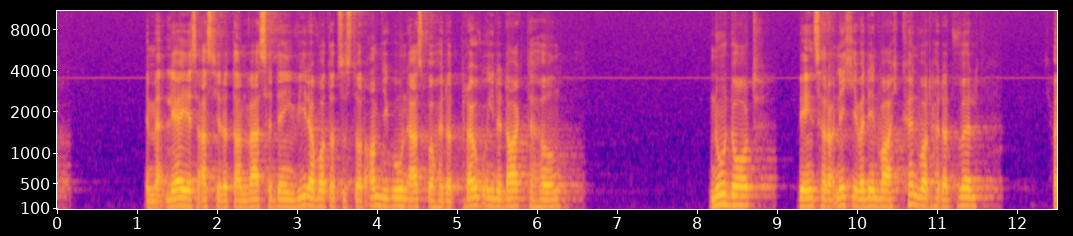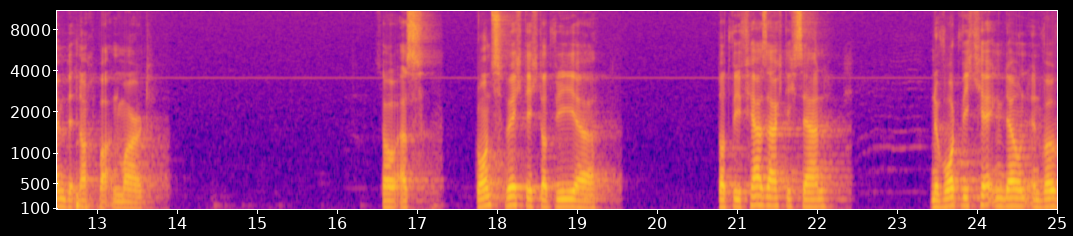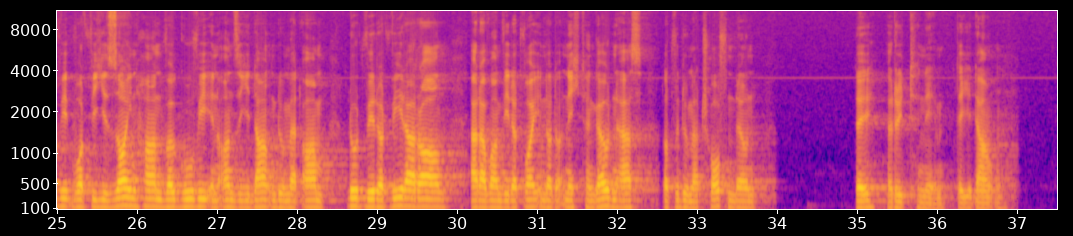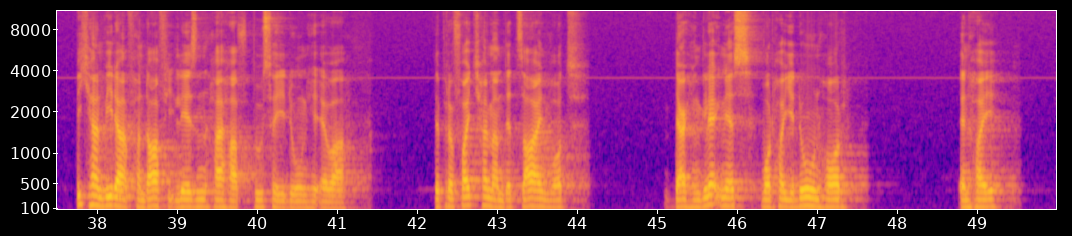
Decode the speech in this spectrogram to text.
und mit Leis, als je dat dan was, denk wieder, wat dat is dort angegaan is, wo hij dat proef om je dag te houden. Nur dort, wenn er das nicht über den Weg können, was er das will, kommt das Nachbarn Mord. So, es ist ganz wichtig, dass wir, dass wir vorsichtig sind, in Wort wie kicken tun und wo wir, was wir sein haben, wo gut wir in unsere Gedanken du mit am, lut wir dort wieder aber wenn wir das wollen, dass das nicht Gauden ist, dass wir du mit schaffen tun, die Rüte nehmen, die Gedanken. Ich kann wieder von David lesen, er hat Buße getan hier über. Der Prophet kann ihm das sagen, was der Gleichnis, was er getan hat, und er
